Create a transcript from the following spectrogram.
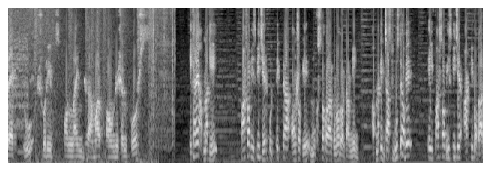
back to Sharif online grammar foundation course এখানে আপনাকে পার্টস অফ স্পিচের প্রত্যেকটা অংশকে মুখস্থ করার কোনো দরকার নেই। আপনাকে জাস্ট বুঝতে হবে এই পার্টস অফ স্পিচের আটটি প্রকার,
